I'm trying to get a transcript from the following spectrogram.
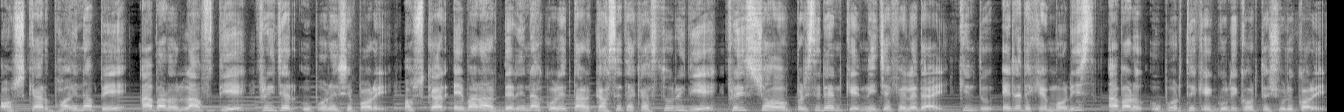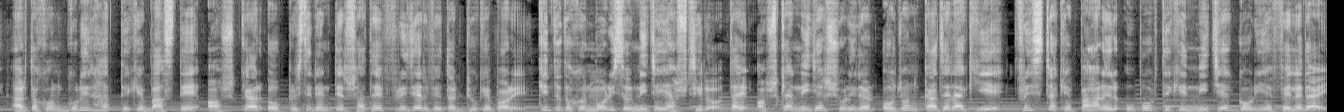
অস্কার ভয় না পেয়ে আবারও লাফ দিয়ে ফ্রিজের উপর এসে পড়ে। অস্কার এবার আর দেরি না করে তার কাছে থাকা ছুরি দিয়ে ফ্রিজ সহ প্রেসিডেন্টকে নিচে ফেলে দেয়। কিন্তু এটা দেখে মরিস আবারও উপর থেকে গুলি করতে শুরু করে। আর তখন গুলির হাত থেকে বাঁচতে অস্কার ও প্রেসিডেন্টের সাথে ফ্রিজের ভেতর ঢুকে পড়ে। কিন্তু তখন মরিসও নিচেই আসছিল। তাই অস্কার নিজের শরীরের ওজন কাজে লাগিয়ে ফ্রিজটাকে পাহাড়ের উপর থেকে নিচে গড়িয়ে ফেলে দেয়।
